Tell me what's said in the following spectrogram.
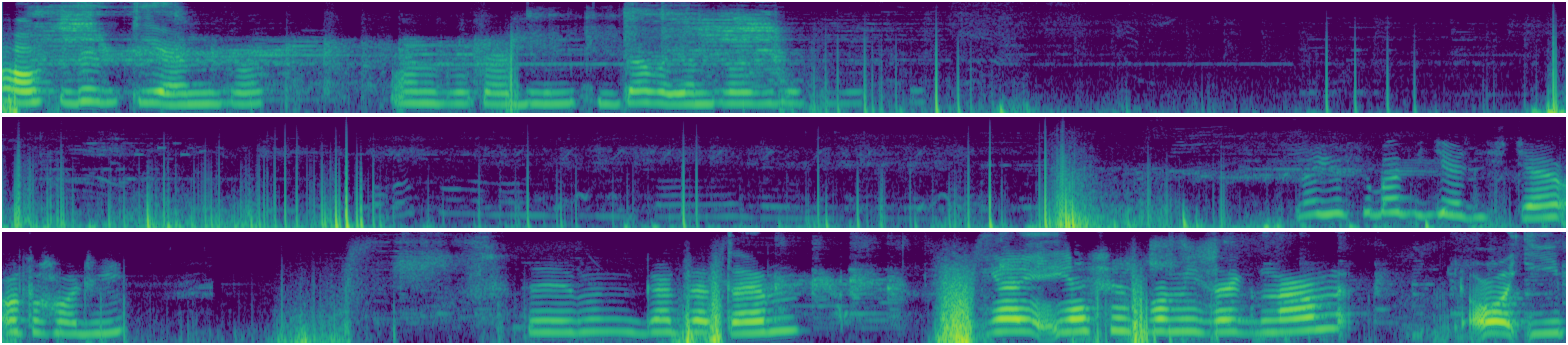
O, dynki Za dynki. Dawaj, gdzie ty jesteś? No już chyba widzieliście o co chodzi z tym gadżetem. Ja, ja się z wami żegnam. O i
